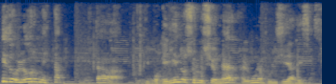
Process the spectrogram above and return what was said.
¿Qué dolor me está, me está tipo, queriendo solucionar alguna publicidad de esas?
